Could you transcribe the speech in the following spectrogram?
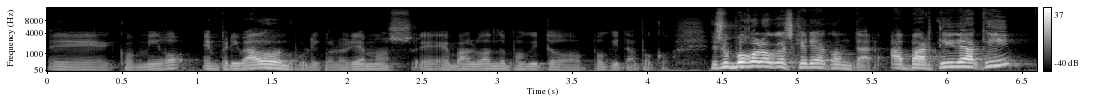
eh, conmigo en privado o en público. Lo iríamos eh, evaluando poquito, poquito a poco. Es un poco lo que os quería contar. A partir de aquí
